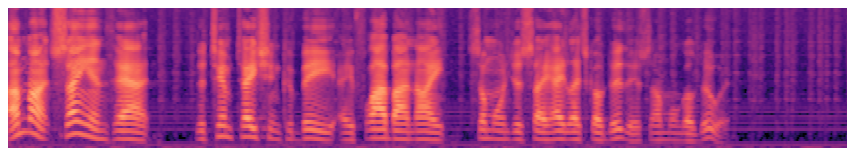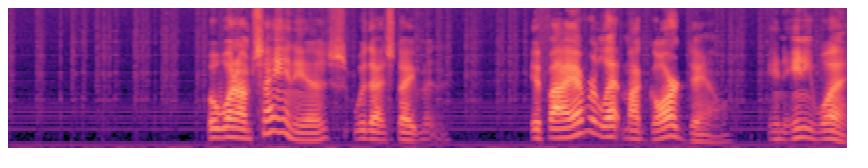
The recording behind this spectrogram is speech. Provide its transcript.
I'm not saying that the temptation could be a fly by night, someone just say, hey, let's go do this, and I'm going to go do it. But what I'm saying is, with that statement, if I ever let my guard down in any way,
